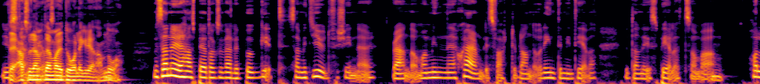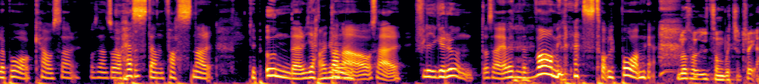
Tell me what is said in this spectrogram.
just Det, det. alltså det den, den var ju dålig redan då. Mm. Men sen är det här spelet också väldigt buggigt. Så mitt ljud försvinner random och min eh, skärm blir svart ibland och det är inte min tv. Utan det är spelet som bara Mm. Håller på och kaosar. Och sen så hästen fastnar typ under jättarna och så här flyger runt och så här. Jag vet inte vad min häst håller på med. Det låter lite som Witcher 3.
